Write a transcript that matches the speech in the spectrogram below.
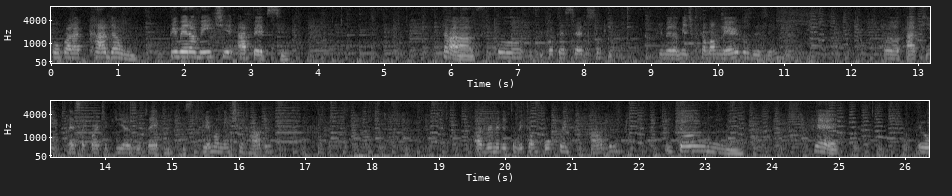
comparar cada um. Primeiramente, a Pepsi. Tá, ficou, ficou até certo, só que primeiramente que tá uma merda o desenho, né? Uh, aqui, essa parte aqui azul tá extremamente errada. A vermelha também tá um pouco errada. Então, é, eu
